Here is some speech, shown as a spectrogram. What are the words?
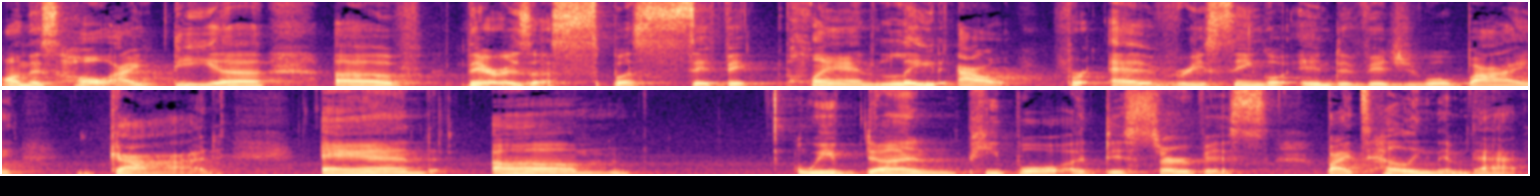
on this whole idea of there is a specific plan laid out for every single individual by God. And um, we've done people a disservice by telling them that.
